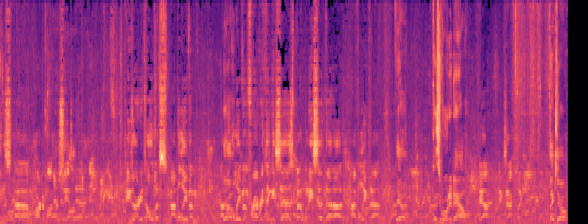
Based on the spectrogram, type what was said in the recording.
Wins, um, our democracy is dead. He's already told us. I believe him. I Yeah. don't believe him for everything he says, but when he said that, I, I believe that. Yeah, because he wrote it down. Yeah, exactly. Thank y'all.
